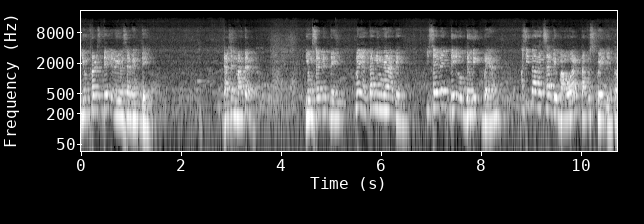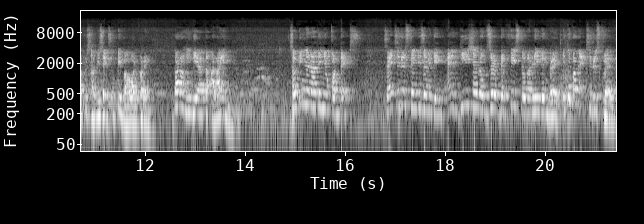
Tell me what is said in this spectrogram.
Yung first day o yung seventh day? Doesn't matter. Yung seventh day. Ngayon, tanong na natin, yung seventh day of the week ba yan? Kasi bakit sabi bawal, tapos pwede, tapos sabi sa SOP, bawal pa rin. Parang hindi yata align. So tingnan natin yung context. Sa Exodus 20:17, And ye shall observe the feast of unleavened bread. Ito ba ng Exodus 12?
